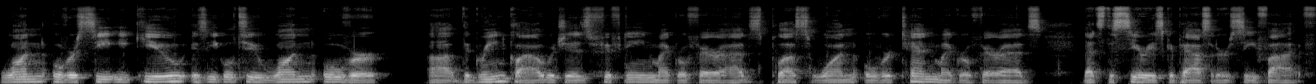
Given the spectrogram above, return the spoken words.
1 over CEQ is equal to 1 over uh, the green cloud, which is 15 microfarads, plus 1 over 10 microfarads. That's the series capacitor C5.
